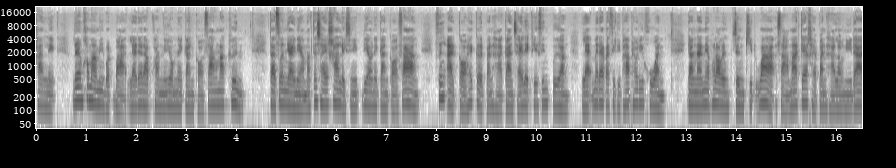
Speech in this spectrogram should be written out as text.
คานเหล็ก เริ่มเข้ามามีบทบาท และได้รับความนิยมในการก่อสร้างมากขึ้น แต่ส่วนใหญ่เนี่ยมักจะใช้คานเหล็กชนิดเดียวในการก่อสร้าง ซึ่งอาจก่อให้เกิดปัญหาการใช้เหล็กที่สิ้นเปลือง และไม่ได้ประสิทธิภาพเท่าที่ควร ดังนั้นเนี่ยพวกเราจึงคิดว่าสามารถแก้ไขปัญหาเหล่านี้ได้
